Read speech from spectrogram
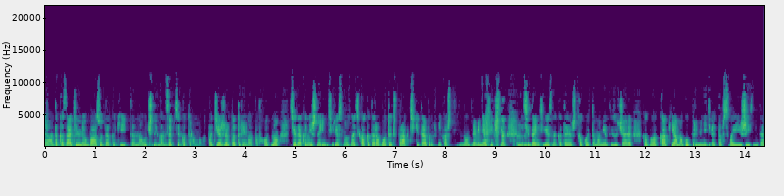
а, доказательную базу, да, какие-то научные концепции, которые могут поддерживать тот или иной подход, но всегда, конечно, интересно узнать, как это работает в практике, да, потому что, мне кажется, ну, для меня лично mm-hmm. всегда интересно, когда я какой-то момент изучаю, как бы, как я могу применить это в своей жизни, да,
